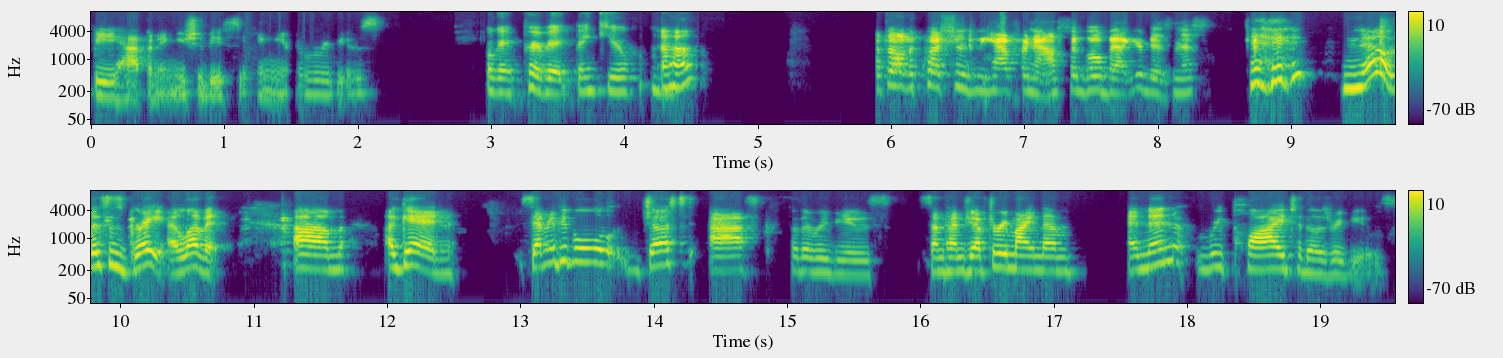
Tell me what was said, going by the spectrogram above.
be happening. You should be seeing your reviews. Okay. Perfect. Thank you. Uh huh. That's all the questions we have for now. So go about your business. no, this is great. I love it. Um, again, 70 people just ask for the reviews. Sometimes you have to remind them and then reply to those reviews.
